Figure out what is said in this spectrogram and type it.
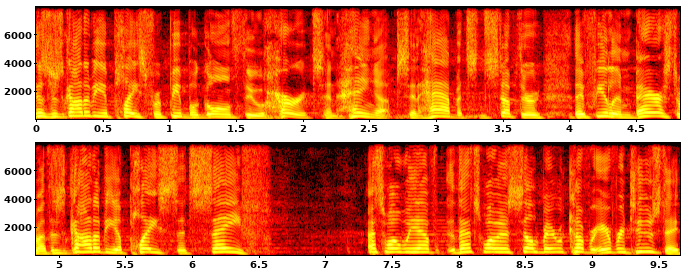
Because there's got to be a place for people going through hurts and hangups and habits and stuff they they feel embarrassed about. There's got to be a place that's safe. That's why we have. That's why we celebrate recovery every Tuesday.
